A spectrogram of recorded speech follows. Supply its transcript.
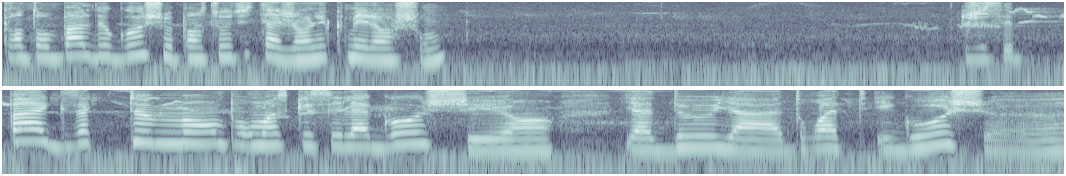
Quand on parle de gauche, je pense tout de suite à Jean-Luc Mélenchon. Je sais pas exactement pour moi ce que c'est la gauche. Il y a deux, il y a droite et gauche. euh,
